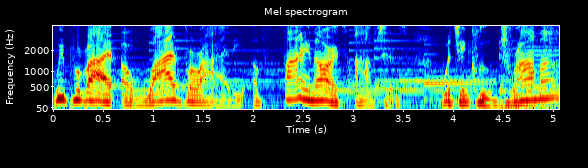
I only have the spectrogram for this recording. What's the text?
We provide a wide variety of fine arts options, which include drama,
